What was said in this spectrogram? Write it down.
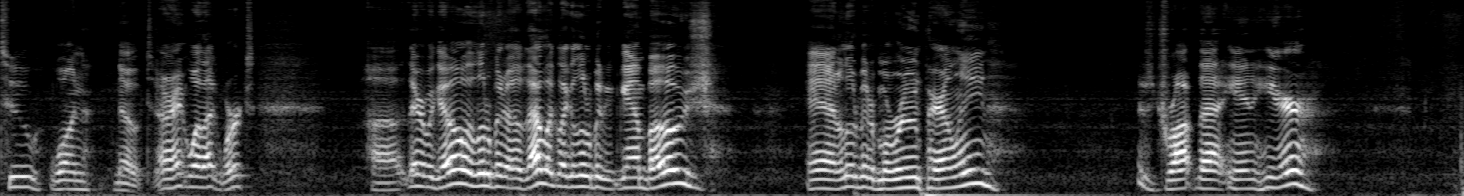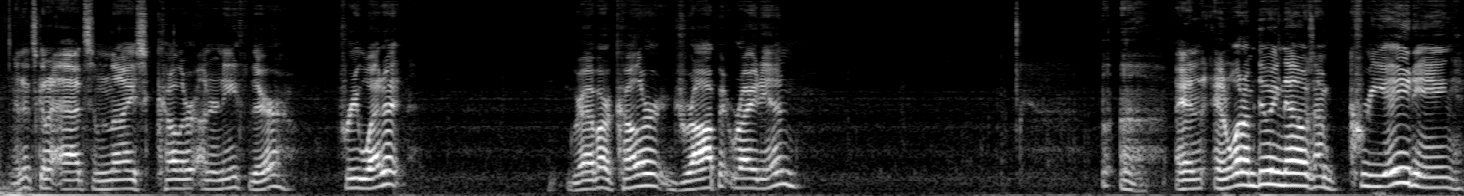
Two one note. All right, well that works. Uh, there we go. A little bit of that looked like a little bit of gamboge and a little bit of maroon perylene. Just drop that in here. And it's going to add some nice color underneath there. Pre-wet it. Grab our color, drop it right in. and, and what I'm doing now is I'm creating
